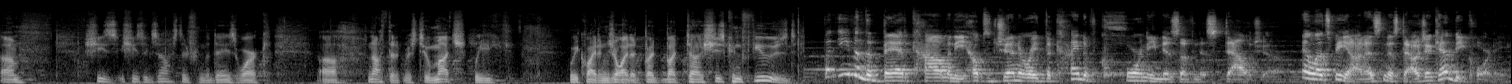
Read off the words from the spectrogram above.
Um, she's she's exhausted from the day's work. Uh, not that it was too much. We we quite enjoyed it, but but uh, she's confused. But even the bad comedy helps generate the kind of corniness of nostalgia. And let's be honest, nostalgia can be corny.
